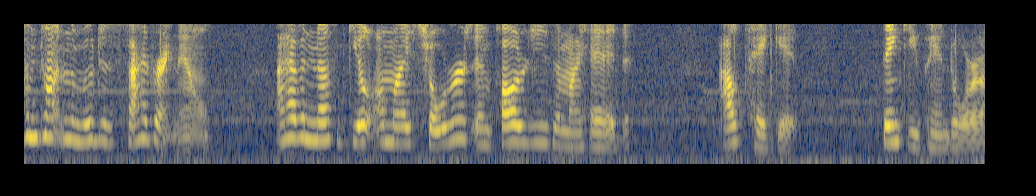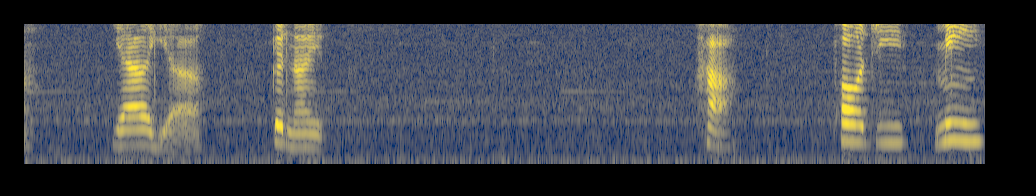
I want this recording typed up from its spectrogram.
I'm not in the mood to decide right now. I have enough guilt on my shoulders and apologies in my head. I'll take it. Thank you, Pandora. Yeah, yeah. Good night. Ha. Apology, me.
